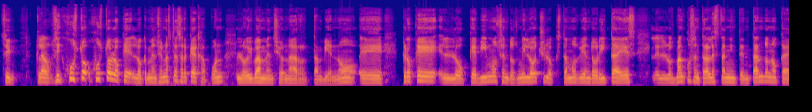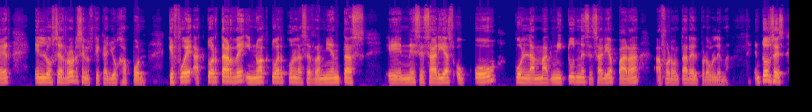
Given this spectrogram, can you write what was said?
Sí, claro, sí, justo, justo lo que, lo que mencionaste acerca de Japón lo iba a mencionar también, ¿no? Eh, creo que lo que vimos en 2008 y lo que estamos viendo ahorita es eh, los bancos centrales están intentando no caer en los errores en los que cayó Japón, que fue actuar tarde y no actuar con las herramientas eh, necesarias o, o con la magnitud necesaria para afrontar el problema. Entonces,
